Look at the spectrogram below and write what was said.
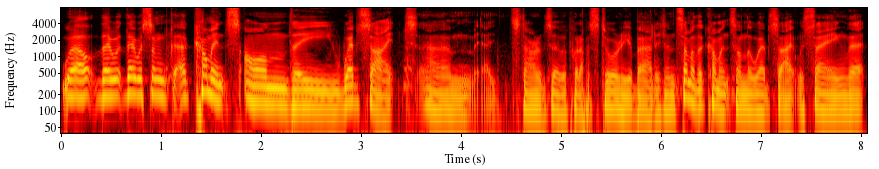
well, there were there were some uh, comments on the website. Um, Star Observer put up a story about it, and some of the comments on the website were saying that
